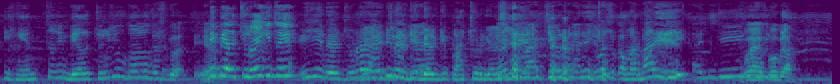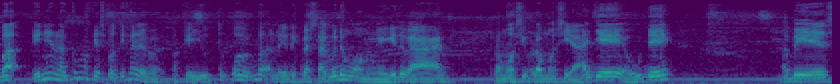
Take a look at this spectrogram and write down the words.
Ih ngentot nih belcur juga lo. terus gue Dia belcur aja gitu ya. iya bel curah dia Belcur belgi belgi pelacur gitu. Belgi aja. pelacur, dia masuk kamar mandi. Anjing. gue gue bilang mbak ini lagu pakai Spotify ya mbak? Pakai YouTube. Oh mbak request lagu dong ngomong kayak gitu kan. Promosi promosi aja ya udah. Habis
